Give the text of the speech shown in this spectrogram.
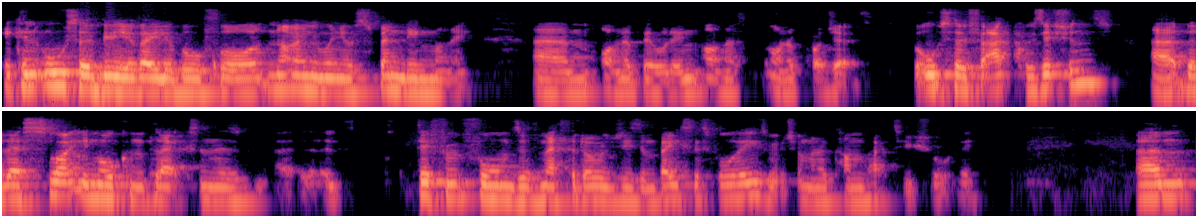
It can also be available for not only when you're spending money um, on a building, on a, on a project, but also for acquisitions. Uh, but they're slightly more complex and there's uh, different forms of methodologies and basis for these, which I'm going to come back to shortly. Um,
